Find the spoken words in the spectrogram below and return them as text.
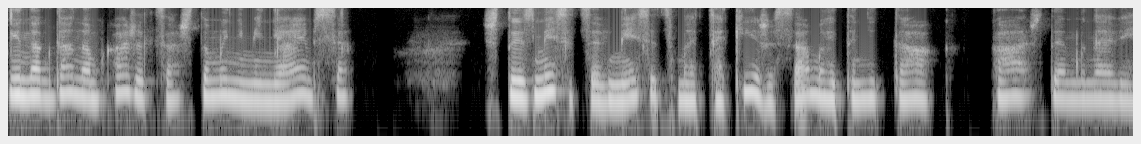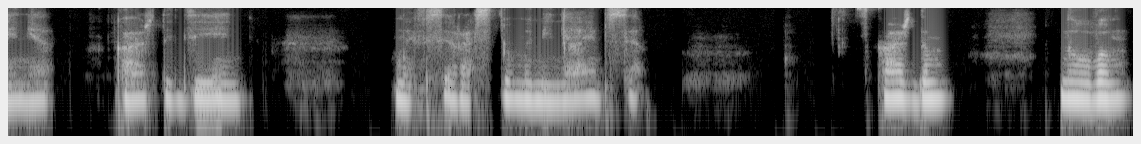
Иногда нам кажется, что мы не меняемся, что из месяца в месяц мы такие же самые. Это не так. Каждое мгновение, каждый день мы все растем и меняемся. С каждым новым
